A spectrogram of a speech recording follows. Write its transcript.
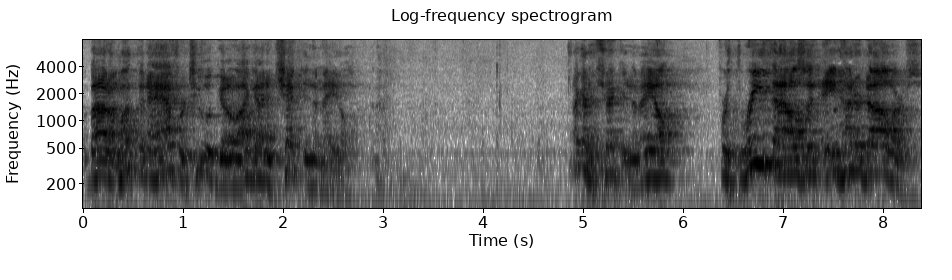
About a month and a half or two ago, I got a check in the mail. I got a check in the mail for $3,800.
